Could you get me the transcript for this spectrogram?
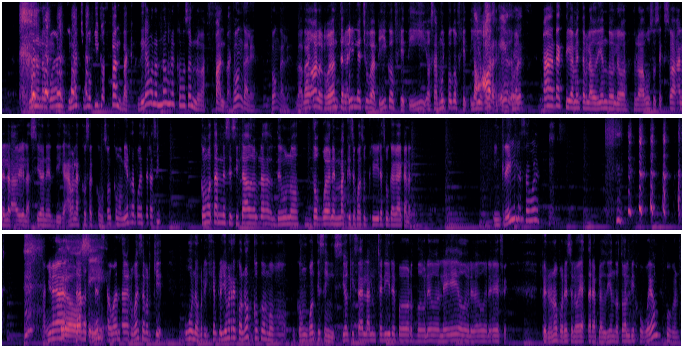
Uno de los weones que más chupó pico es Fallback. Digamos los nombres como son nomás, Fallback. Póngale, póngale. Lo no, los weón terrible chupapico, objetivo, o sea, muy poco objetivo. No, horrible, weón. Prácticamente aplaudiendo los, los abusos sexuales, las violaciones, digamos las cosas como son, como mierda puede ser así. ¿Cómo tan necesitado de, unos dos hueones más que se puedan suscribir a su cagada de canal? Increíble esa wea. A mí me da, vergüenza, porque uno, por ejemplo, yo me reconozco como, como un weón que se inició quizás en la lucha libre por WWE o WWF. Pero no por eso le voy a estar aplaudiendo todo al viejo weón, pues.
